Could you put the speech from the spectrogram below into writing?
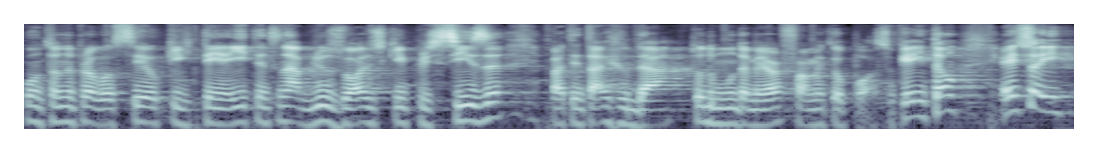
contando para você o que tem aí, tentando abrir os olhos de quem precisa para tentar ajudar todo mundo da melhor forma que eu posso, ok? Então é isso aí,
